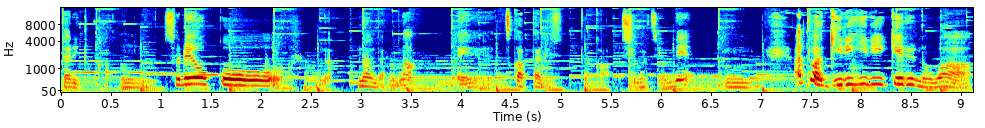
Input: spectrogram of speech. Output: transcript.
たりとか、うん、それをこうなんだろうな、えー、使ったりとかしますよね。うん、あとはギリギリいけるのは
